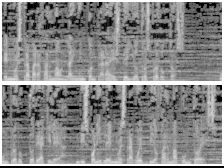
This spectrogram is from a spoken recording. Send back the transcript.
En nuestra parafarma online encontrará este y otros productos. Un producto de Aquilea, disponible en nuestra web biofarma.es.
